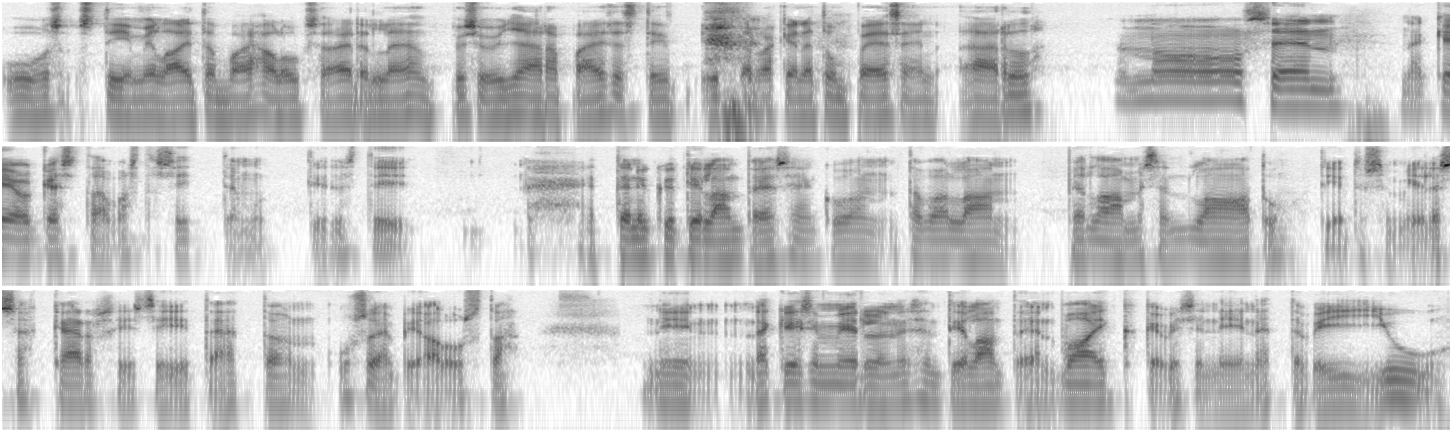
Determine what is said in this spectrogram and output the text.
uusi Steam-laite vai haluatko edelleen pysyä jääräpäisesti itse rakennetun PCn äärellä? No sen näkee oikeastaan vasta sitten, mutta tietysti että nykytilanteeseen, kun on tavallaan pelaamisen laatu tietyssä mielessä kärsii siitä, että on useampi alusta, niin näkisin mielelläni sen tilanteen, vaikka kävisi niin, että Wii U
